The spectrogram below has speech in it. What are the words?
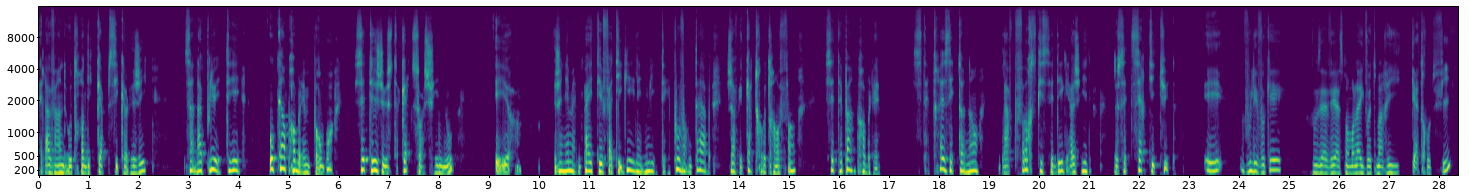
elle avait un autre handicap psychologique. Ça n'a plus été aucun problème pour moi. C'était juste qu'elle soit chez nous et euh, je n'ai même pas été fatiguée. Les nuits étaient épouvantables. J'avais quatre autres enfants. C'était pas un problème. C'était très étonnant la force qui s'est dégagée de, de cette certitude. Et vous l'évoquez, vous avez à ce moment-là avec votre mari quatre autres filles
